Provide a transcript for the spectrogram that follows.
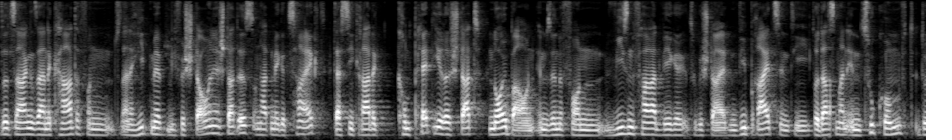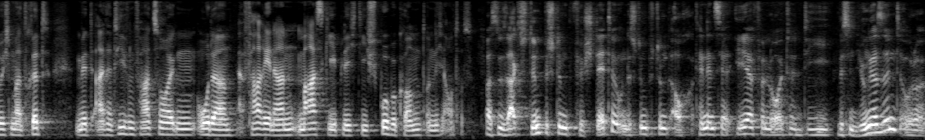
sozusagen seine Karte von seiner Heatmap, wie viel Stau in der Stadt ist und hat mir gezeigt, dass sie gerade komplett ihre Stadt neu bauen im Sinne von Wiesenfahrradwege zu gestalten. Wie breit sind die? Sodass man in Zukunft durch Madrid mit alternativen Fahrzeugen oder Fahrrädern maßgeblich die Spur bekommt und nicht Autos. Was du sagst, stimmt bestimmt für Städte und es stimmt bestimmt auch tendenziell eher für Leute, die ein bisschen jünger sind oder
